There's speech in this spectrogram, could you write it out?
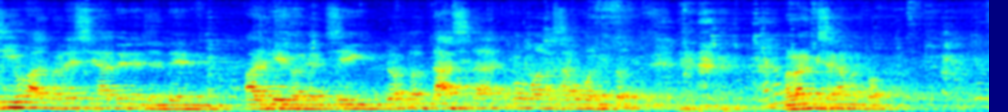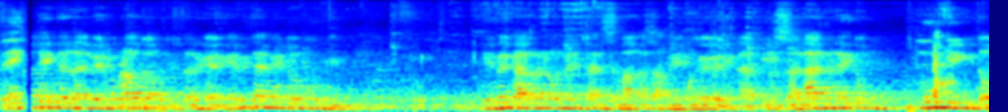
Gio Alvarez, sinabi na dyan din, RK Bagansing, lahat sila, ako mga kasama ko rito. Maraming salamat po. Thank One thing that I'm very proud of is talaga, every time I do a movie, yung nagkakaroon ako ng chance sa mga kasama yung magagaling na artista, lalo na itong movie ito.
